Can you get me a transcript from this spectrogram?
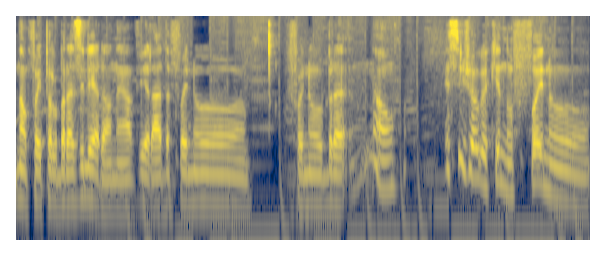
não, foi pelo Brasileirão, né? A virada foi no. Foi no. Não. Esse jogo aqui não foi no.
